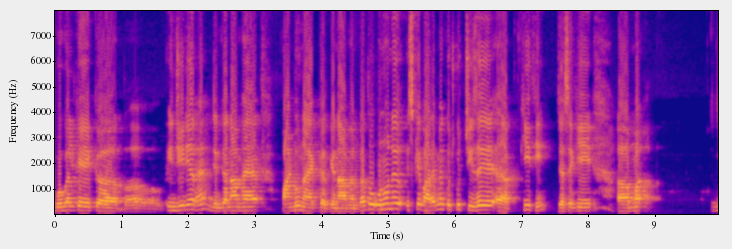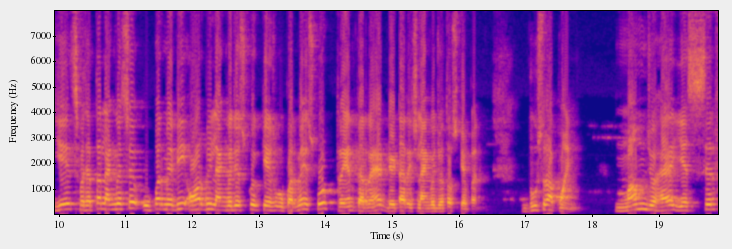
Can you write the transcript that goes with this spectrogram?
गूगल uh, के एक इंजीनियर uh, हैं जिनका नाम है पांडु नायक करके नाम है उनका। तो उन्होंने इसके बारे में कुछ कुछ चीज़ें uh, की थी। जैसे कि ये पचहत्तर लैंग्वेज से ऊपर में भी और भी लैंग्वेजेस को के ऊपर में इसको ट्रेन कर रहे हैं डेटा रिच लैंग्वेज होता है उसके ऊपर। दूसरा पॉइंट मम जो है ये सिर्फ़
